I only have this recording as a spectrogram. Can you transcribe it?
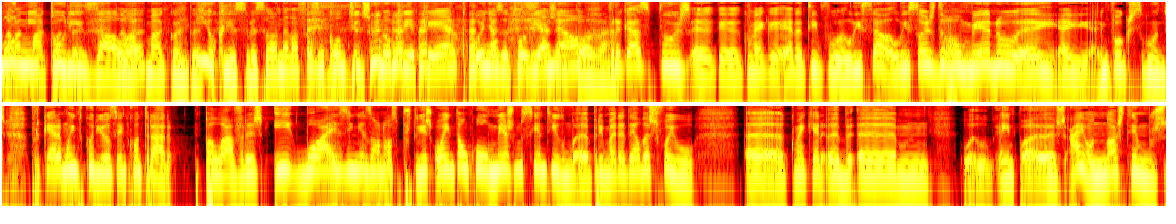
monitorizá-la. E eu queria saber se ela andava a fazer conteúdos como eu queria. Quero que ponhas a tua viagem Não, toda. por acaso pus, eh, como é que era tipo lição, lições de romeno em, em- em poucos segundos, porque era muito curioso encontrar palavras iguaizinhas ao nosso português, ou então com o mesmo sentido. A primeira delas foi o. ah, como é que era? Ah, ai, onde nós temos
